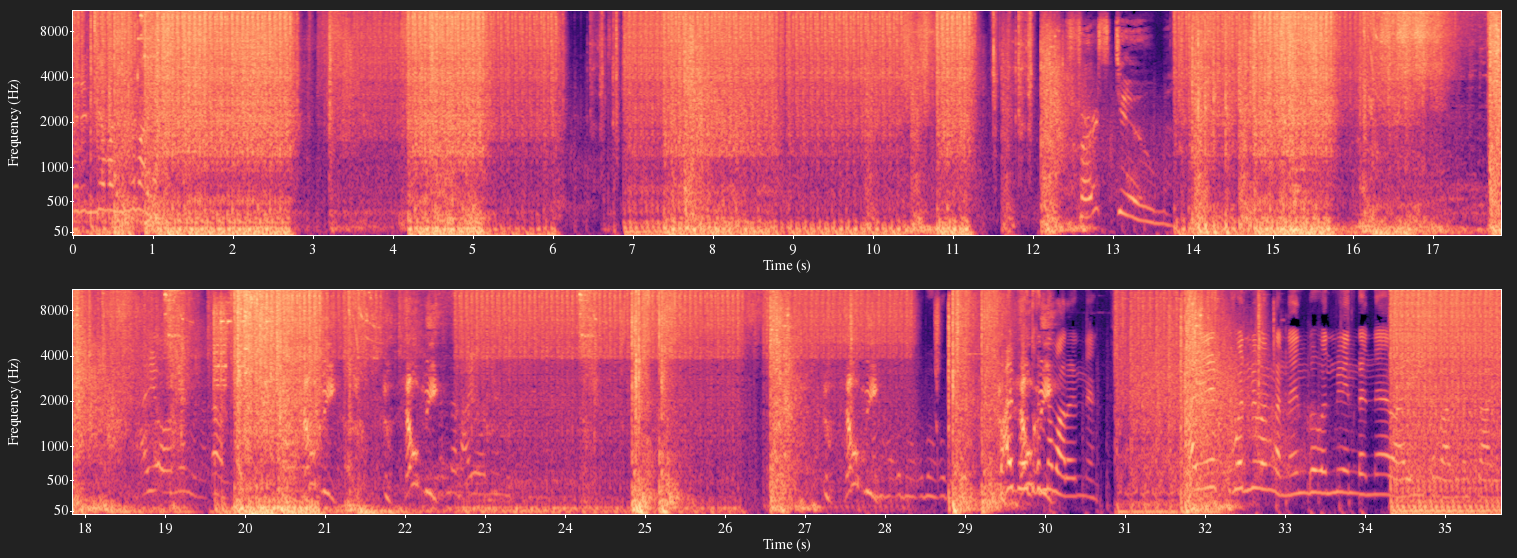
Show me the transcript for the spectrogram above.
मेरे लिए मन नहीं मारा First doom. भाई ऑनियन बनाता Help me! Help me! है भाई ऑनियन Help me! भाई बहुत गंदा मारा इनने। भाई एक वन भी वन करना है इनको वन भी वन करना है भाई इसके बाद में चार है।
